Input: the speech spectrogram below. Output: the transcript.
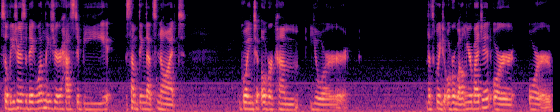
So, leisure is a big one. Leisure has to be something that's not going to overcome your that's going to overwhelm your budget or or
